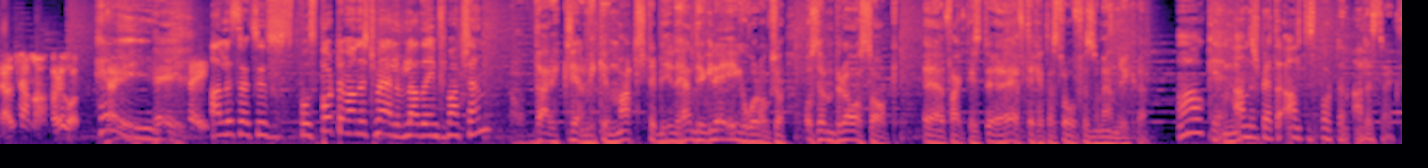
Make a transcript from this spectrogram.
Ja, detsamma. Ha det gott. Hej! Alldeles strax på sporten med Anders Timell. Ladda inför matchen. Verkligen, vilken match det blir. Det hände ju grejer igår också. Och så en bra sak eh, faktiskt eh, efter katastrofen som händer ikväll. Ah, okay. Anders berättar alltid sporten alldeles strax.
